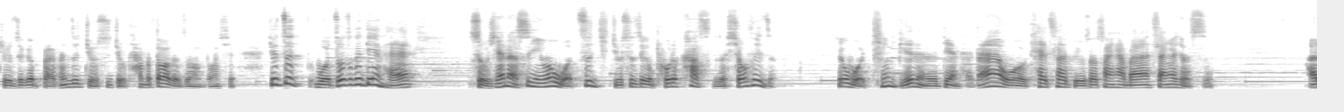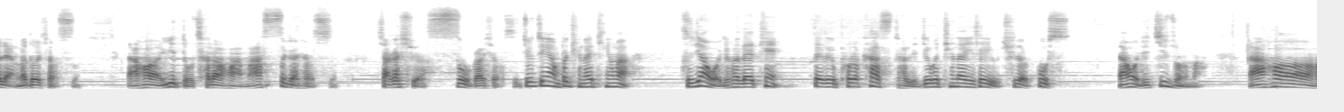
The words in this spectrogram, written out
就这个百分之九十九看不到的这种东西。就这我做这个电台。首先呢，是因为我自己就是这个 Podcast 的消费者，就我听别人的电台。当然，我开车，比如说上下班三个小时，还两个多小时，然后一堵车的话，妈四个小时，下个雪四五个小时，就这样不停的听嘛。实际上，我就会在听，在这个 Podcast 里就会听到一些有趣的故事，然后我就记住了嘛。然后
